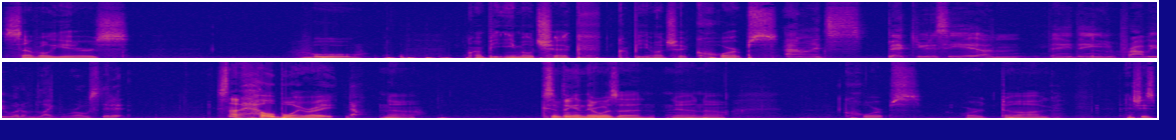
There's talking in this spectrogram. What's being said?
Several years. Ooh. Grumpy emo chick. Grumpy emo chick. Corpse. I don't expect you to see it. Um, if anything, you probably would have like roasted it. It's not Hellboy, right? No. No. Because I'm thinking there was a. Yeah, no. Corpse or dog. And she's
